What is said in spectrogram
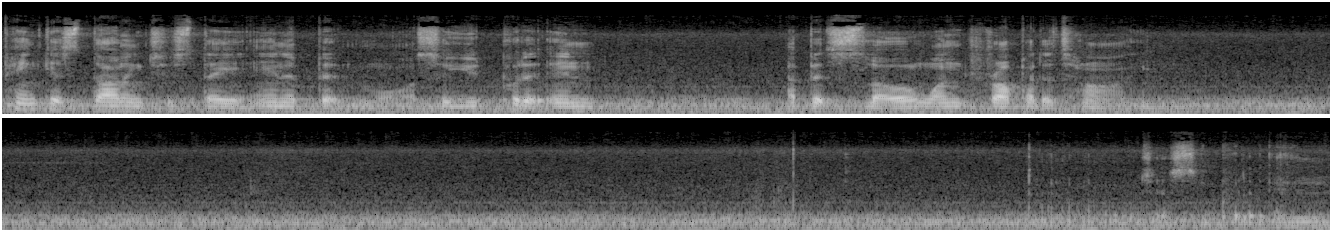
pink is starting to stay in a bit more. So you put it in a bit slower, one drop at a time. Just put it in.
